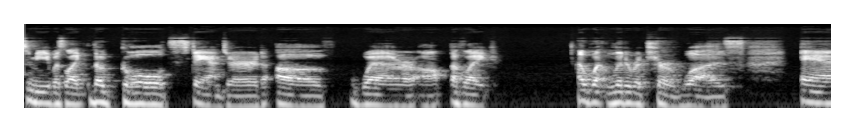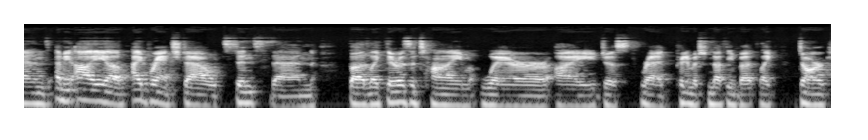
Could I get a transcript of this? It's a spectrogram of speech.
to me was like the gold standard of where uh, of like of what literature was. And I mean, I uh, I branched out since then, but like there was a time where I just read pretty much nothing but like dark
